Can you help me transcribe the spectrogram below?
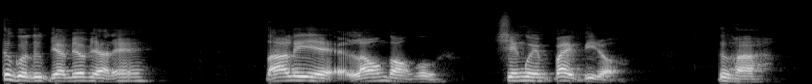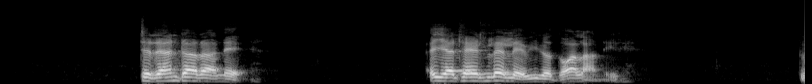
သူ့ကိုယ်သူပြန်ပြောပြတယ်သားလေးရဲ့အလောင်းကောင်ကို ရှင်ခွင်ပိုက်ပြီးတော့သူဟာတရန်တရနဲ့အရထဲလှက်လှက်ပြီးတော့သွားလာနေတယ်သူ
